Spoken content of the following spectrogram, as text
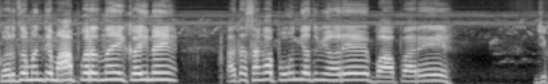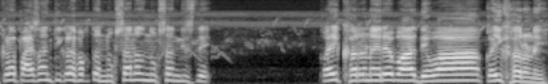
कर्ज म्हणते माफ करत नाही काही नाही. आता सांगा पाहून घ्या तुम्ही. अरे बापा रे जिकडे पायसान तिकडे फक्त नुकसानच नुकसान दिसते. काही खरं नाही रे बा देवा काही खरं नाही.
